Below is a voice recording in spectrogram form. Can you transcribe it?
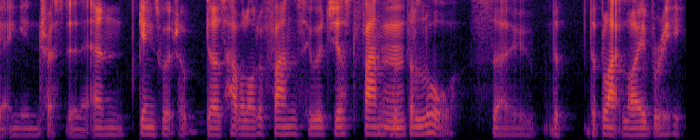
getting interested in it, and Games Workshop does have a lot of fans who are just fans Hmm. of the lore. So the the Black Library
